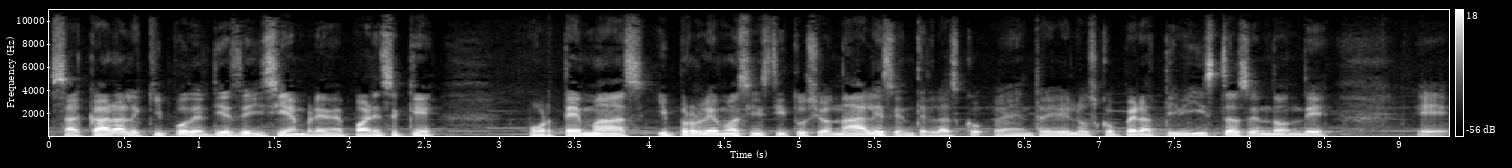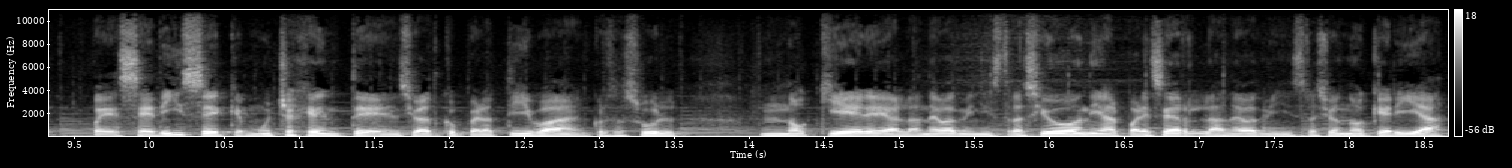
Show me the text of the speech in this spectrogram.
sacar al equipo del 10 de diciembre. Me parece que por temas y problemas institucionales entre, las, entre los cooperativistas, en donde eh, pues se dice que mucha gente en Ciudad Cooperativa, en Cruz Azul, no quiere a la nueva administración y al parecer la nueva administración no quería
